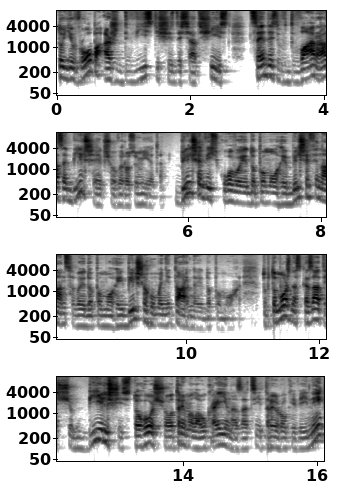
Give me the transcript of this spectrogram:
то Європа аж 266. Це десь в два рази більше, якщо ви розумієте. Більше військової допомоги, більше фінансової допомоги і більше гуманітарної допомоги. Тобто можна сказати, що більшість того, що отримала Україна за ці три роки війни,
